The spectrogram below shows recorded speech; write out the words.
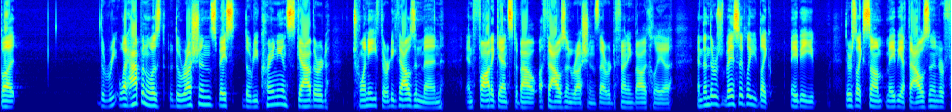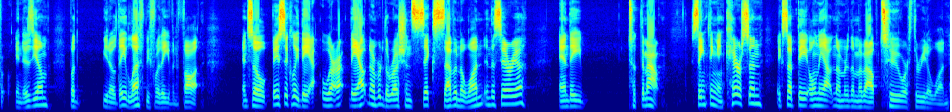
But the what happened was the Russians, base the Ukrainians gathered 20, 30,000 men and fought against about a thousand Russians that were defending Balaklia. And then there was basically like maybe there's like some maybe a thousand or in Izium, but you know they left before they even fought. And so basically they were they outnumbered the Russians six seven to one in this area, and they took them out. Same thing in Kherson, except they only outnumbered them about two or three to one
